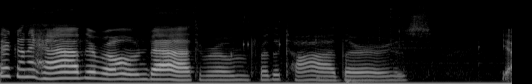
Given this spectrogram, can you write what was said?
They're gonna have their own bathroom for the toddlers. Yeah.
